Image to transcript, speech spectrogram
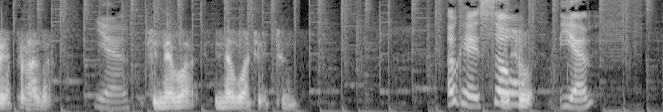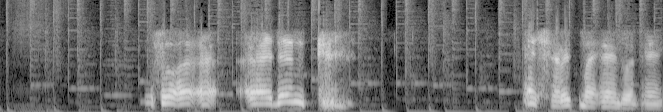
her brother. Yeah. She never, she never wanted to. Okay, so, So- yeah. So I, I, I then I raised my hand on her.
